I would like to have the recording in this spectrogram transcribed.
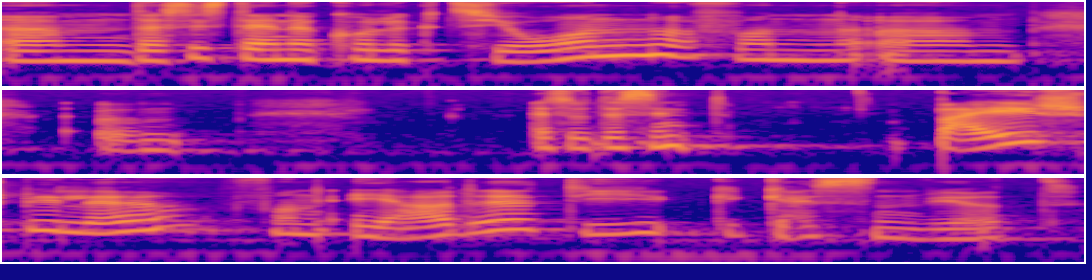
Ähm, das ist eine Kollektion von, ähm, ähm, also das sind Beispiele von Erde, die gegessen wird.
